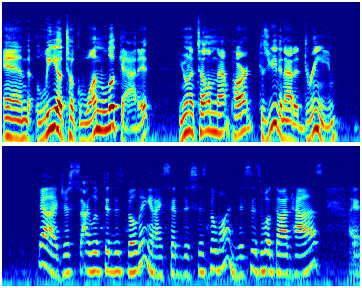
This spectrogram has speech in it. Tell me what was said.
and Leah took one look at it. You want to tell them that part? Because you even had a dream. Yeah, I just I looked at this building and I said, "This is the one. This is what God has." I,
